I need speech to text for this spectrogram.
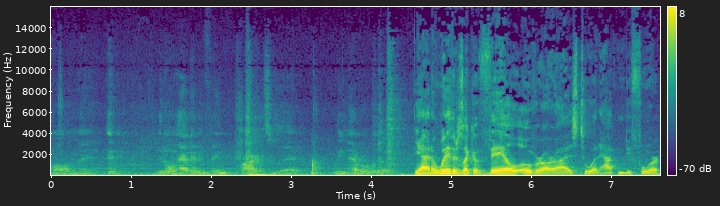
fallen man. we don't have anything prior to that. We never will. Yeah, in a way, there's like a veil over our eyes to what happened before.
